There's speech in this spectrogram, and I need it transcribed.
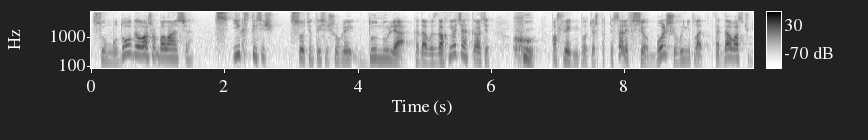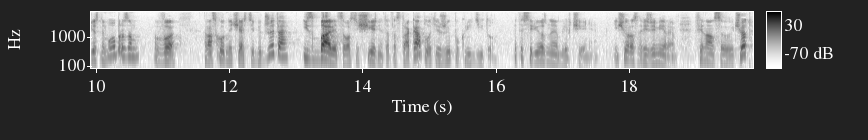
сумму долга в вашем балансе с x тысяч, сотен тысяч рублей до нуля. Когда вы вздохнете, скажете, фу, последний платеж подписали, все, больше вы не платите. Тогда у вас чудесным образом в расходной части бюджета избавится, у вас исчезнет эта строка платежи по кредиту. Это серьезное облегчение. Еще раз резюмируем. Финансовый учет,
